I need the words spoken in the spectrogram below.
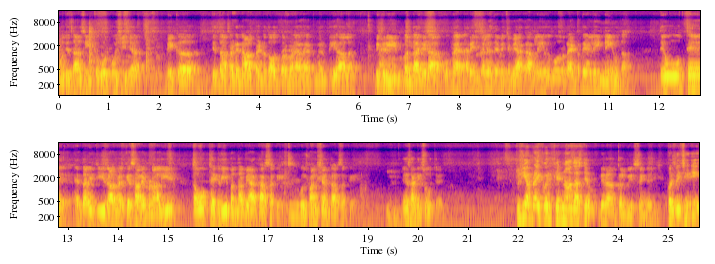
ਹੁਣ ਜਿੱਦਾਂ ਅਸੀਂ ਇੱਕ ਹੋਰ ਕੋਸ਼ਿਸ਼ ਆ ਵੀ ਇੱਕ ਜਿੱਦਾਂ ਸਾਡੇ ਨਾਲ ਪਿੰਡ ਦੌਦਪੁਰ ਬਣਿਆ ਹੋਇਆ ਕਮਿਊਨਿਟੀ ਹਾਲ ਵੀ ਗਰੀਬ ਬੰਦਾ ਜਿਹੜਾ ਉਹ ਮੈਂ ਅਰੇਂਜ ਪੈਲੇਸ ਦੇ ਵਿੱਚ ਵਿਆਹ ਕਰ ਲਈ ਉਹਦੇ ਕੋਲ ਰੈਂਟ ਦੇਣ ਲਈ ਨਹੀਂ ਹੁੰਦਾ। ਤੇ ਉਹ ਉੱਥੇ ਇਦਾਂ ਦੀ ਚੀਜ਼ ਨਾਲ ਮਿਲ ਕੇ ਸਾਰੇ ਬਣਾ ਲਈਏ ਤਾਂ ਉਹ ਉੱਥੇ ਗਰੀਬ ਬੰਦਾ ਵਿਆਹ ਕਰ ਸਕੇ ਕੋਈ ਫੰਕਸ਼ਨ ਕਰ ਸਕੇ। ਇਹ ਸਾਡੀ ਸੋਚ ਹੈ ਤੁਸੀਂ ਆਪਣਾ ਇੱਕ ਵਾਰੀ ਫਿਰ ਨਾਂ ਦੱਸ ਦਿਓ। ਮੇਰਾ ਕੁਲਵੀਰ ਸਿੰਘ ਹੈ ਜੀ। ਕੁਲਵੀਰ ਸਿੰਘ ਜੀ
